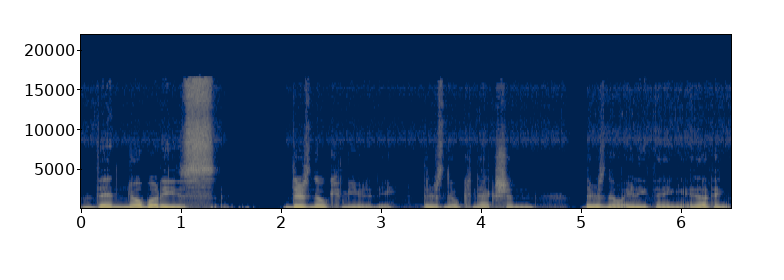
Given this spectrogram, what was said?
then nobody's, there's no community, there's no connection, there's no anything. And I think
